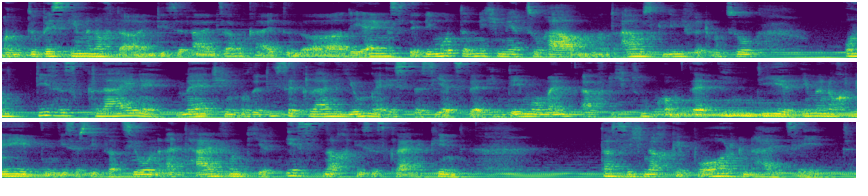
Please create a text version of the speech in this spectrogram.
Und du bist immer noch da in dieser Einsamkeit und oh, die Ängste, die Mutter nicht mehr zu haben und ausgeliefert und so. Und dieses kleine Mädchen oder dieser kleine Junge ist es jetzt, der in dem Moment auf dich zukommt, der in dir immer noch lebt, in dieser Situation. Ein Teil von dir ist noch dieses kleine Kind, das sich nach Geborgenheit sehnt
